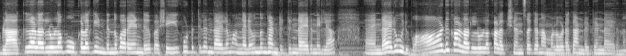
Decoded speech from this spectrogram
ബ്ലാക്ക് കളറിലുള്ള പൂക്കളൊക്കെ ഉണ്ടെന്ന് പറയുന്നുണ്ട് പക്ഷേ ഈ കൂട്ടത്തിൽ എന്തായാലും അങ്ങനെ ഒന്നും കണ്ടിട്ടുണ്ടായിരുന്നില്ല. എന്തായാലും ഒരുപാട് കളറിലുള്ള കളക്ഷൻസൊക്കെ നമ്മളിവിടെ കണ്ടിട്ടുണ്ടായിരുന്നു.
